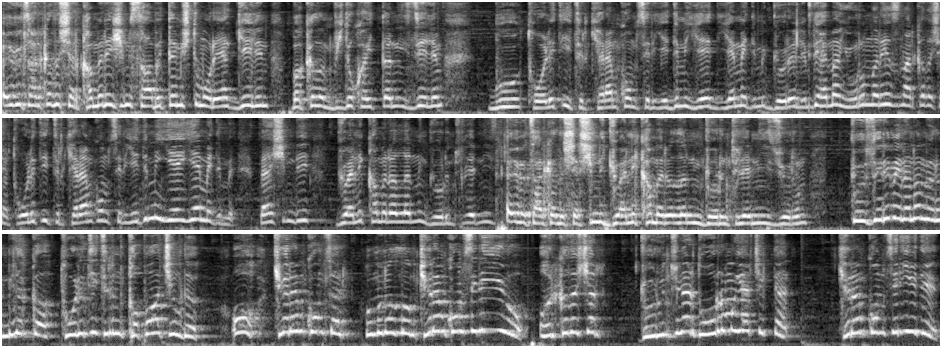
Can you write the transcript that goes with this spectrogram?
Evet arkadaşlar kamerayı şimdi sabitlemiştim oraya. Gelin bakalım video kayıtlarını izleyelim. Bu tuvalet eater Kerem komiseri yedi mi ye, yemedi mi görelim. Bir de hemen yorumlara yazın arkadaşlar. Tuvalet eater Kerem komiseri yedi mi ye, yemedi mi? Ben şimdi güvenlik kameralarının görüntülerini izliyorum. Evet arkadaşlar şimdi güvenlik kameralarının görüntülerini izliyorum. Gözlerime inanamıyorum. Bir dakika. Tuvalet eater'ın kapağı açıldı. Oh Kerem komiser. Aman Allah'ım Kerem komiseri yiyor. Arkadaşlar görüntüler doğru mu gerçekten? Kerem komiseri yedi.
